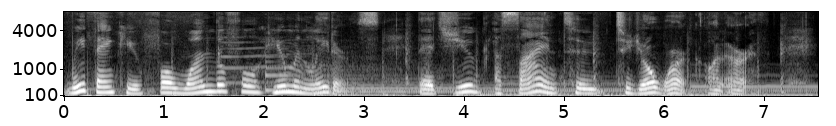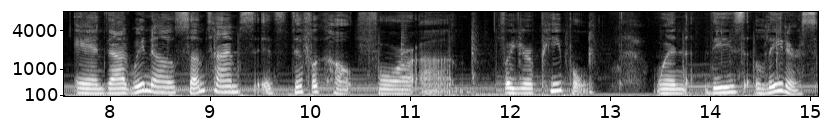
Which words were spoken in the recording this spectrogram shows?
We thank you for wonderful human leaders that you assigned to, to your work on earth. And God, we know sometimes it's difficult for um, for your people when these leaders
